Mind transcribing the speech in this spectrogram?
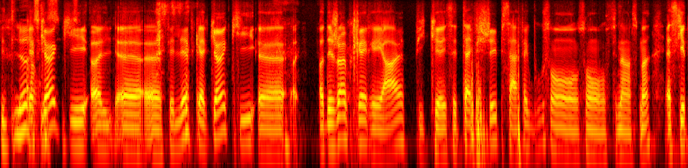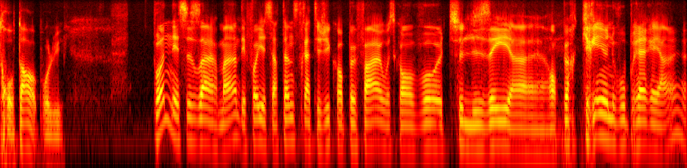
Quelqu'un qui, euh, euh, Philippe, quelqu'un qui euh, a déjà un prêt réel, puis que c'est affiché, puis ça affecte beaucoup son, son financement, est-ce qu'il est trop tard pour lui? Pas nécessairement. Des fois, il y a certaines stratégies qu'on peut faire où est-ce qu'on va utiliser, euh, on peut recréer un nouveau prêt REER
